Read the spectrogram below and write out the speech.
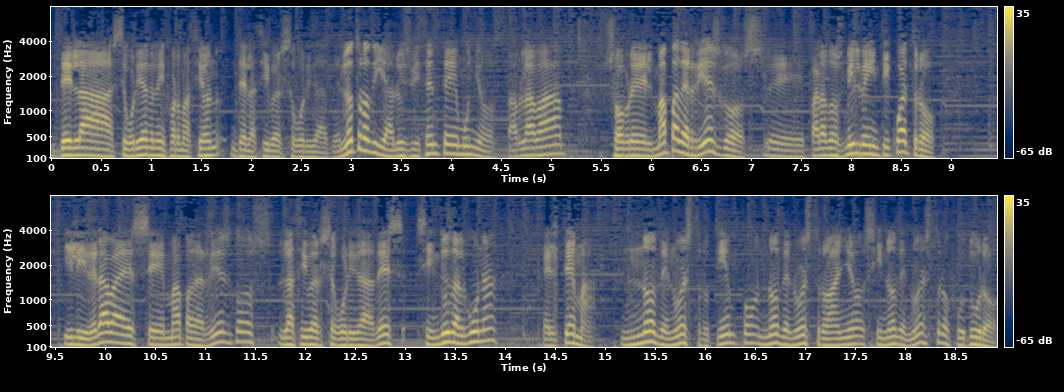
de la seguridad de la información, de la ciberseguridad. El otro día Luis Vicente Muñoz hablaba sobre el mapa de riesgos eh, para 2024 y lideraba ese mapa de riesgos la ciberseguridad. Es, sin duda alguna, el tema no de nuestro tiempo, no de nuestro año, sino de nuestro futuro.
